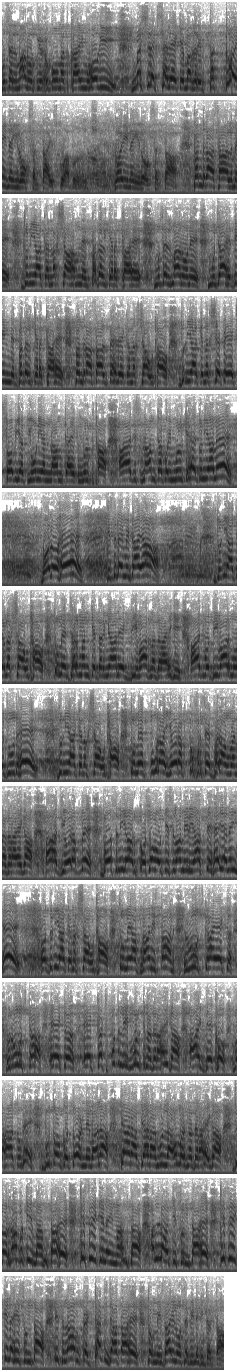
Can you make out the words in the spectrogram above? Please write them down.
مسلمانوں کی حکومت قائم ہوگی، مشرق سے لے کے مغرب تک کوئی نہیں روک سکتا اس کو اب۔ کوئی نہیں روک سکتا۔ پندرہ سال میں دنیا کا نقشہ ہم نے بدل کے رکھا ہے، مسلمانوں نے، مجاہدین نے بدل کے رکھا ہے۔ پندرہ سال پہلے کا نقشہ اٹھاؤ، دنیا کے نقشے پہ ایک سوویت یونین نام کا ایک ملک تھا۔ آج اس نام کا کوئی ملک ہے دنیا میں؟ بولو ہے؟ کس نے مٹایا؟ دنیا کا نقشہ اٹھاؤ، تمہیں جرمن کے درمیان ایک دیوار نظر آئے گی۔ آج وہ دیوار موجود ہے۔ دنیا کا نقشہ اٹھاؤ، تمہیں پورا یورپ کفر سے بھرا ہوا نظر آئے گا۔ آج یورپ میں بوسنیا اور کوسوو کی اسلامی ریاستیں ہیں یا نہیں ہے اور دنیا کا نقشہ اٹھاؤ، تمہیں افغانستان، روس کا ایک، روس کا ایک ایک کٹ پتلی ملک نظر آئے گا۔ آج دیکھو، وہاں تمہیں بتوں کو توڑنے والا پیارا پیارا ملا عمر نظر آئے گا، جو رب کی مانگتا ہے۔ کسی کی نہیں مانگتا اللہ کی سنتا ہے کسی کی نہیں سنتا اسلام پہ ڈٹ جاتا ہے تو میزائلوں سے بھی نہیں ڈرتا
